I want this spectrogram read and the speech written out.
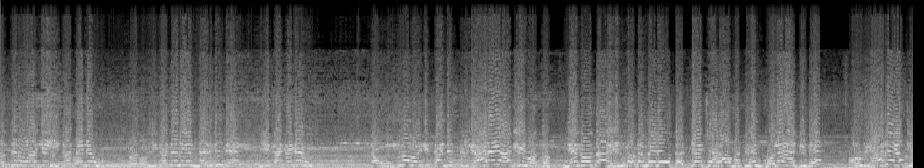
ಗೊತ್ತಿರುವ ಹಾಗೆ ಈ ಘಟನೆ ಈ ಘಟನೆ ನಡೆದಿದೆ. ಈ ಘಟನೆ ನಾವು ಉಗ್ರವಾಗಿ ಖಂಡಿಸ್ತೀವಿ. ಯಾರೇ ಆಗ್ಲಿ ಇವತ್ತು ಏನು ಹೆಣ್ಮಕ್ಳ ಮೇಲೆ ಅತ್ಯಾಚಾರ ಮತ್ತೆ ಏನ್ ಕೊಲೆ ಆಗಿದೆ? ಅವ್ರು ಯಾರೇ ಆಗ್ಲಿ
